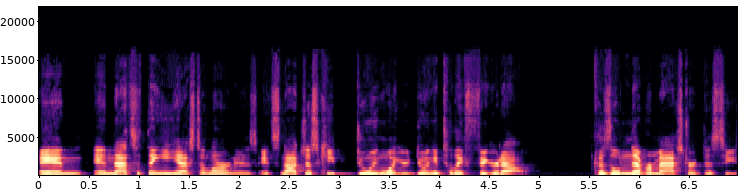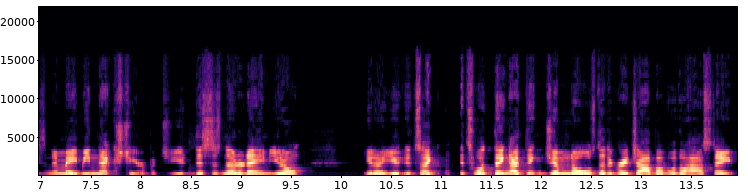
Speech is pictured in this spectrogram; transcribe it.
And and that's the thing he has to learn is it's not just keep doing what you're doing until they figure it out because they'll never master it this season. It may be next year, but you, this is Notre Dame. You don't, you know, you it's like it's what thing I think Jim Knowles did a great job of with Ohio State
